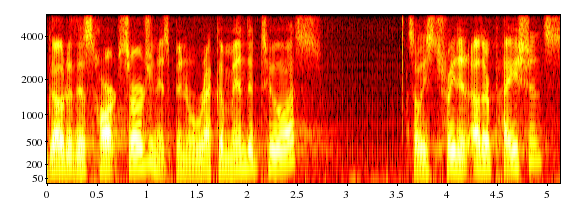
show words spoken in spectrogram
go to this heart surgeon. It's been recommended to us. So he's treated other patients,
